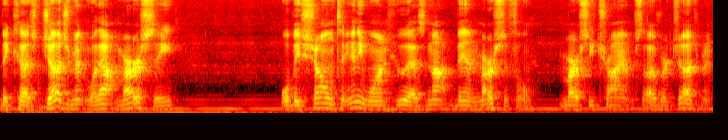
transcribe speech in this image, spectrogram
because judgment without mercy will be shown to anyone who has not been merciful. Mercy triumphs over judgment.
